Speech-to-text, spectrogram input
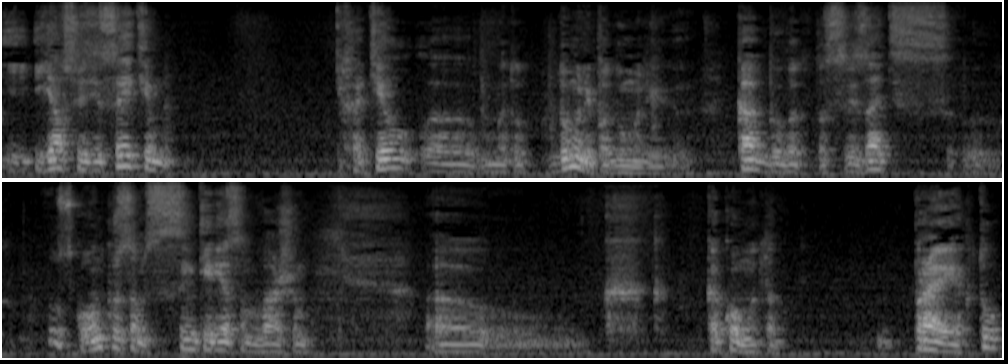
и я в связи с этим хотел, э, мы тут думали-подумали, как бы вот это связать с, ну, с конкурсом, с интересом вашим э, к, какому-то проекту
